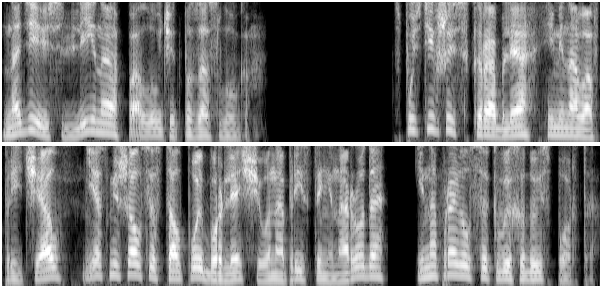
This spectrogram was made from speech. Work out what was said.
Надеюсь, Лина получит по заслугам. Спустившись с корабля и миновав причал, я смешался с толпой бурлящего на пристани народа и направился к выходу из порта.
